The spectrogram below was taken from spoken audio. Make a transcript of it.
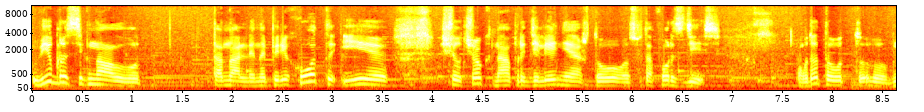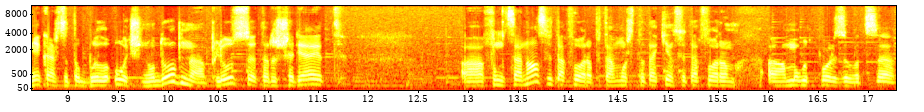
Вибросигнал, тональный на переход и щелчок на определение, что светофор здесь. Вот это вот, э, мне кажется, это было очень удобно. Плюс это расширяет функционал светофора, потому что таким светофором а, могут пользоваться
